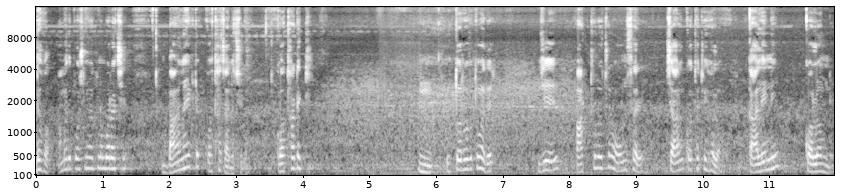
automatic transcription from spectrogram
দেখো, আমাদের প্রশ্ন এক নম্বর আছে, বাংলায় একটা কথা চালু ছিল। কথাটা কি? উত্তর হবে তোমাদের। যে পাঠ্য রচনা অনুসারে চাল কথাটি হলো, কালে নেই, কলম নেই,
